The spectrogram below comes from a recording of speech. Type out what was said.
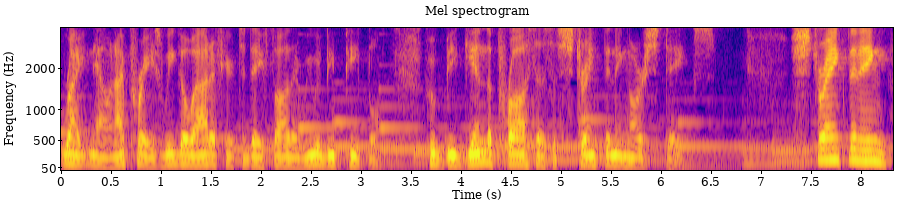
right now. And I pray as we go out of here today, Father, we would be people who begin the process of strengthening our stakes, strengthening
